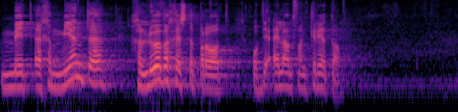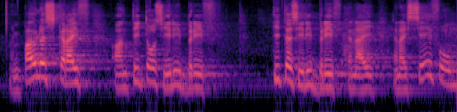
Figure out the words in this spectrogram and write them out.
met 'n gemeente gelowiges te praat op die eiland van Kreta. En Paulus skryf aan Titus hierdie brief. Titus hierdie brief en hy en hy sê vir hom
